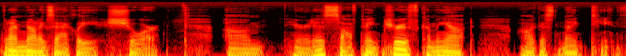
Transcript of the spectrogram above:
but I'm not exactly sure. Um, here it is Soft Pink Truth coming out August 19th.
